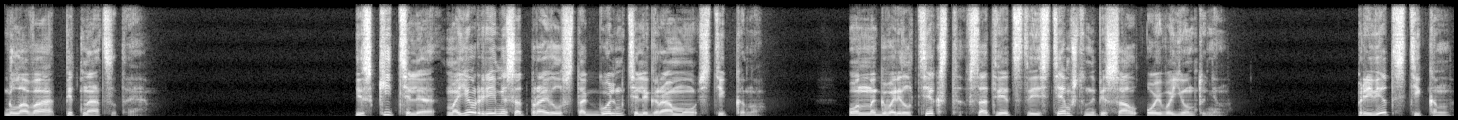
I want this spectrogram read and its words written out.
Глава 15 Из Киттеля майор Ремес отправил в Стокгольм телеграмму Стиккану. Он наговорил текст в соответствии с тем, что написал Ойва Юнтунин. «Привет, Стиккан.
